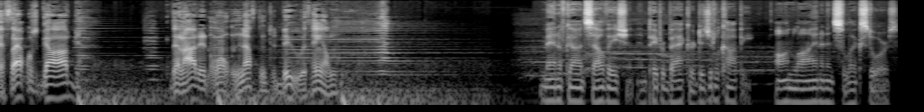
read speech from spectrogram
If that was God, then I didn't want nothing to do with Him. Man of God Salvation in paperback or digital copy, online and in select stores.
